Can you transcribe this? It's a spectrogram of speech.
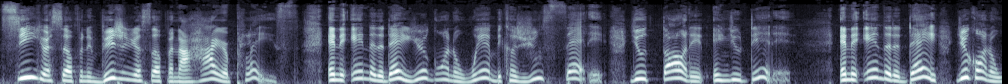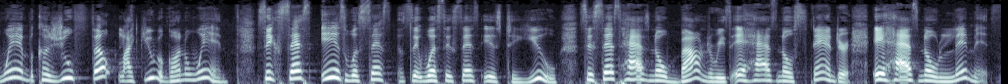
see yourself and envision yourself in a higher place. And the end of the day, you're going to win because you said it, you thought it, and you did it. And the end of the day, you're going to win because you felt like you were going to win. Success is what success, what success is to you. Success has no boundaries, it has no standard, it has no limits.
